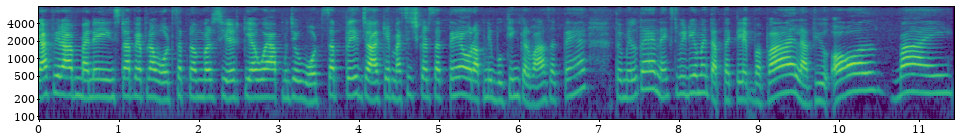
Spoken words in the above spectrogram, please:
या फिर आप, मैंने इंस्टा पे अपना व्हाट्सअप नंबर शेयर किया हुआ है, आप मुझे व्हाट्सअप पे जाके मैसेज कर सकते हैं और अपनी बुकिंग करवा सकते हैं। तो मिलते हैं नेक्स्ट वीडियो में, तब तक के लिए bye love you all bye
